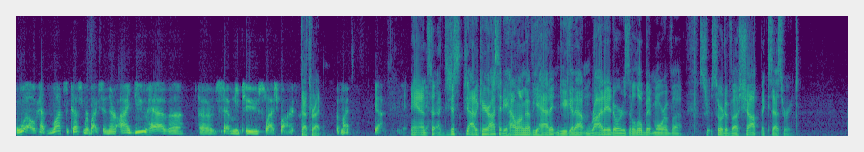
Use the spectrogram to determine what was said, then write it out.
Well, we had lots of customer bikes in there. I do have a 72 slash 5. That's right. Of my, yeah. And yeah. so, uh, just out of curiosity, how long have you had it? And do you get out and ride it, or is it a little bit more of a sort of a shop accessory?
